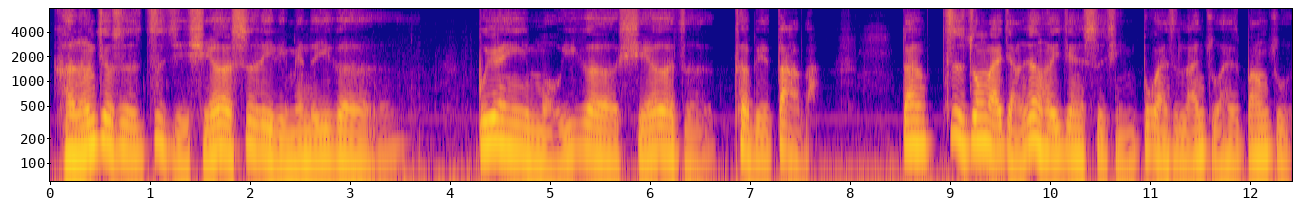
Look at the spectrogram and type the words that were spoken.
可能就是自己邪恶势力里面的一个不愿意某一个邪恶者特别大吧。”但至终来讲，任何一件事情，不管是拦阻还是帮助，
